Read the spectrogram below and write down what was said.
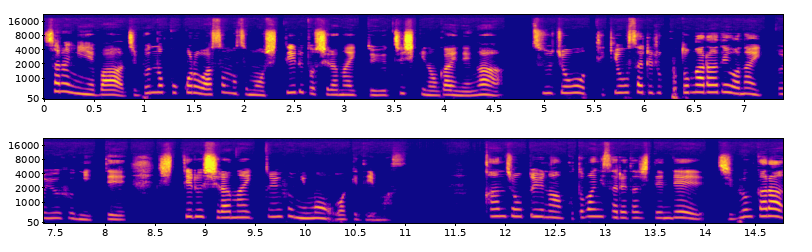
さらに言えば自分の心はそもそも知っていると知らないという知識の概念が通常適用される事柄ではないというふうに言って知ってる知らないというふうにも分けています感情というのは言葉にされた時点で自分から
